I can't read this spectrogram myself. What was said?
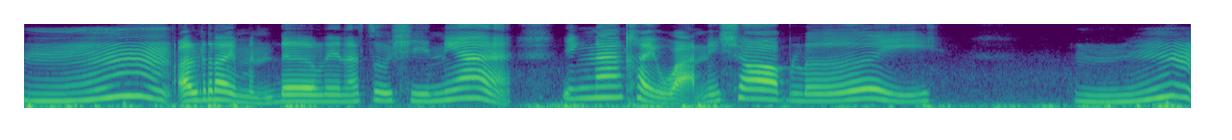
อืม อร่อยเหมือนเดิมเลยนะซูชิเนี่ย ยิ่งหน้าไข่หวานนี่ชอบเลย อืม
